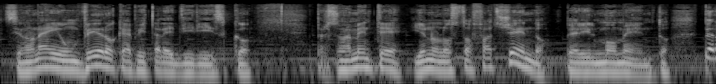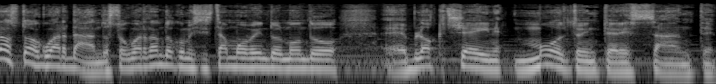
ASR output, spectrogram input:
se non hai un vero capitale di rischio. Personalmente io non lo sto facendo per il momento, però sto guardando, sto guardando come si sta muovendo il mondo eh, blockchain, molto interessante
